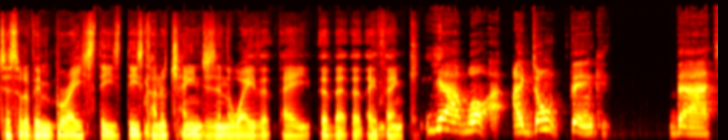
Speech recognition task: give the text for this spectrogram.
to sort of embrace these these kind of changes in the way that they that, that they think? Yeah, well, I don't think that,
